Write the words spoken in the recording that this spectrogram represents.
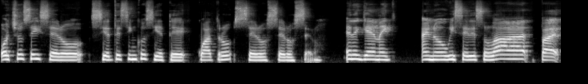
860-757-4000. And again, like I know we say this a lot, but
